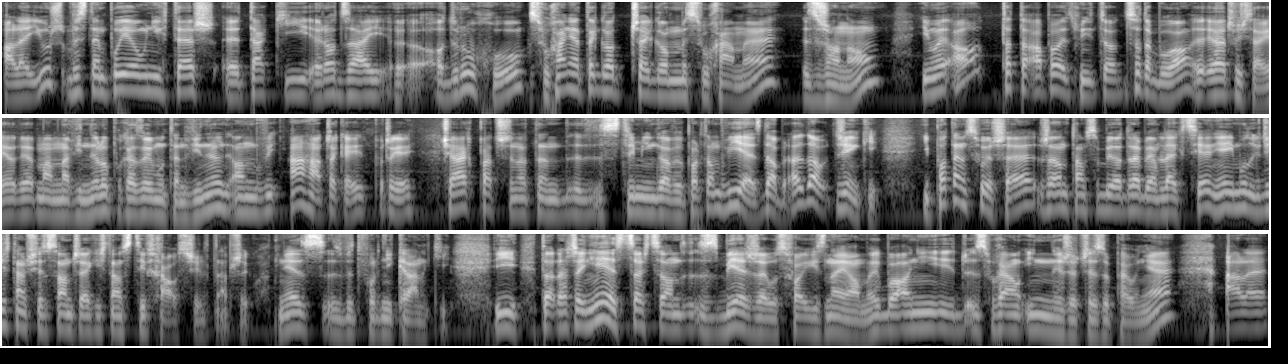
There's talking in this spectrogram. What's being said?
ale już występuje u nich też e, taki rodzaj e, odruchu słuchania tego, czego my słuchamy z żoną i mówię, o, to, to, a powiedz mi, to, co to było? Ja oczywiście tak, ja, ja mam na winylu, pokazuję mu ten winyl, on mówi, aha, czekaj, poczekaj. Ciach patrzy na ten streamingowy portal, mówi, jest, dobra, dzięki. I potem słyszę, że on tam sobie odrabia lekcje, nie, i mu gdzieś tam się sączy jakiś tam Steve Houseshield na przykład, nie, z, z wytwórni Kranki. I to raczej nie jest coś, co on zbierze u swoich znajomych, bo oni słuchają innych rzeczy zupełnie, ale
